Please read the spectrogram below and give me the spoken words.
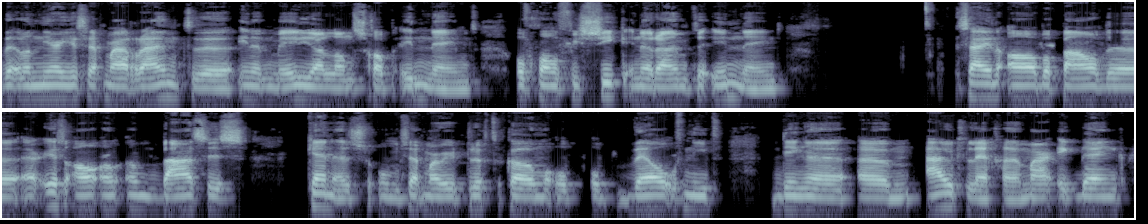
wanneer je zeg maar ruimte in het medialandschap inneemt, of gewoon fysiek in een ruimte inneemt, zijn al bepaalde, er is al een basis kennis om zeg maar weer terug te komen op, op wel of niet dingen um, uitleggen. Maar ik denk,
